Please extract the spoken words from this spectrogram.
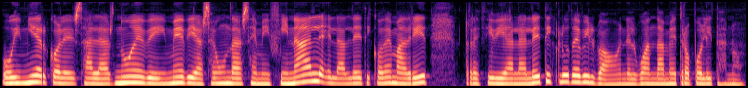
Hoy miércoles a las nueve y media, segunda semifinal, el Atlético de Madrid recibía al Athletic Club de Bilbao en el Wanda Metropolitano.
